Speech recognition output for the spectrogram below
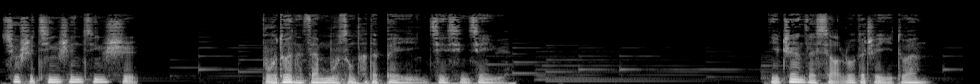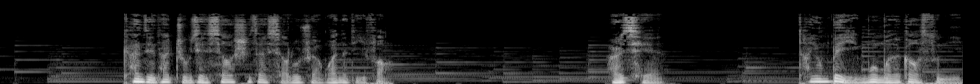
就是今生今世，不断的在目送他的背影渐行渐远。你站在小路的这一端。”看见他逐渐消失在小路转弯的地方，而且，他用背影默默的告诉你：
